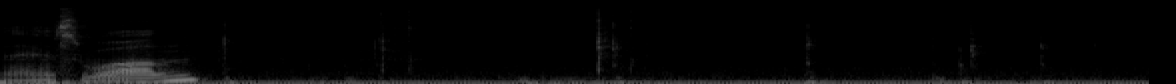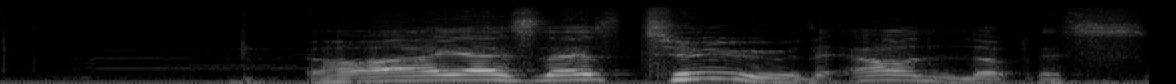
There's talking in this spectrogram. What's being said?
there's one. Oh yes, there's two. Oh look, this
